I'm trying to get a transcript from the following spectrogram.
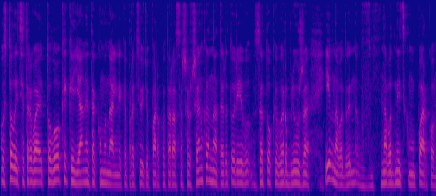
У столиці тривають толоки. Кияни та комунальники працюють у парку Тараса Шевченка на території затоки Верблюжа і в Наводницькому парку.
